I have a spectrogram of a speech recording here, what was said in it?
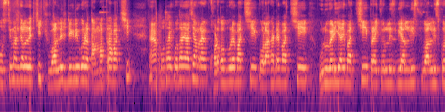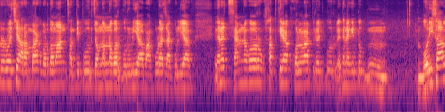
পশ্চিমাঞ্চলে দেখছি চুয়াল্লিশ ডিগ্রি করে তাপমাত্রা পাচ্ছি। কোথায় কোথায় আছে? আমরা খড়গপুরে পাচ্ছি, কোলাঘাটে পাচ্ছি, উলুবেড়িয়ায় পাচ্ছি, প্রায় চল্লিশ, বিয়াল্লিশ, চুয়াল্লিশ করে রয়েছে আরামবাগ, বর্ধমান, শান্তিপুর, চন্দননগর, পুরুলিয়া, বাঁকুড়া, চাকুলিয়া, এখানে শ্যামনগর, সাতক্ষীরা, খুলনা, পিরোজপুর, এখানে কিন্তু বরিশাল,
